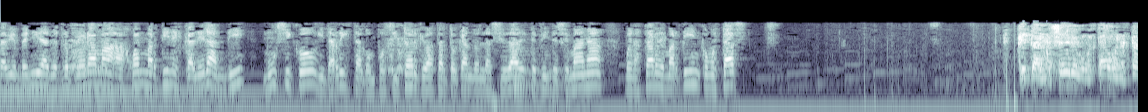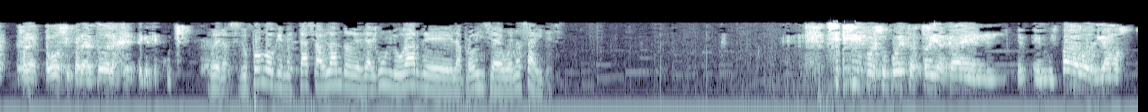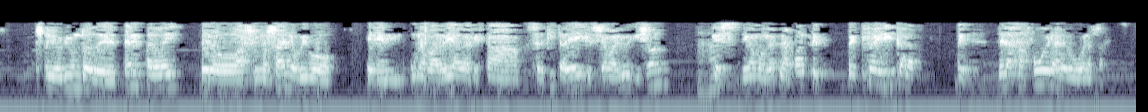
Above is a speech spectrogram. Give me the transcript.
la bienvenida a nuestro programa a Juan Martínez Calerandi, músico, guitarrista, compositor que va a estar tocando en la ciudad este fin de semana. Buenas tardes, Martín, ¿cómo estás? ¿Qué tal, Marcelo? ¿Cómo estás? Buenas tardes para vos y para toda la gente que te escucha. Bueno, supongo que me estás hablando desde algún lugar de la provincia de Buenos Aires. Sí, sí, por supuesto, estoy acá en, en, mis pagos, digamos, soy oriundo de Temperley, pero hace unos años vivo en una barriada que está cerquita de ahí, que se llama Luis Guillón, que es, digamos, la, parte periférica de, las afueras de Buenos Aires.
